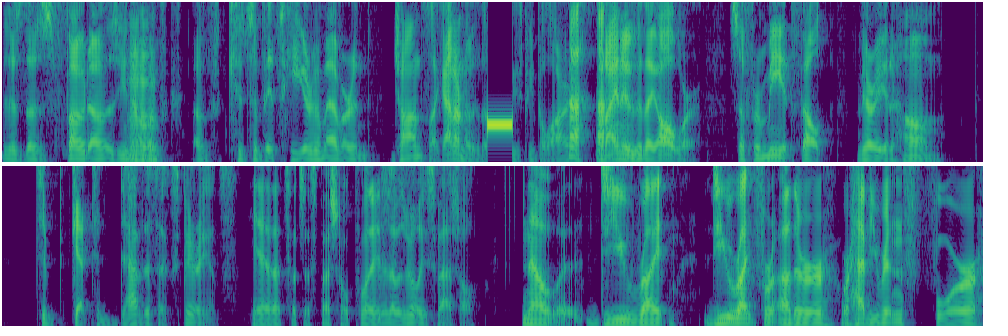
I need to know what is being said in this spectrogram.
there's those photos, you know, of of Kitsovitsky or whomever, and Jon's like, I don't know who the these people are, but I knew who they all were. So for me, it felt very at home to get to have this experience. Yeah, that's such a special place. That was really special. Now, uh, do you write? Do you write for other, or have you written for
